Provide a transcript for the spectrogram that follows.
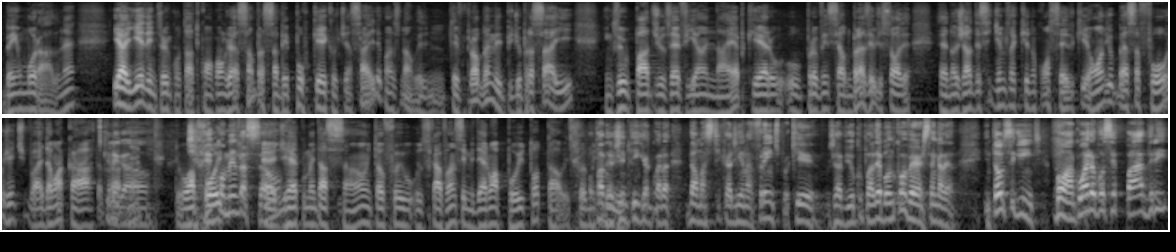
bem humorado, né? E aí ele entrou em contato com a congregação para saber por que, que eu tinha saído. Eu disse, não, ele não teve problema, ele pediu para sair. Inclusive o padre José Viane, na época, que era o, o provincial do Brasil, disse, olha, é, nós já decidimos aqui no conselho que onde o Bessa for, a gente vai dar uma carta. Que pra, né, legal. Né, o de apoio, recomendação. É, de recomendação. Então foi os cavantes me deram um apoio total. Isso foi muito padre, bonito. a gente tem que agora dar uma esticadinha na frente, porque já viu que o padre é bom de conversa, hein, galera? Então é o seguinte, bom, agora eu vou ser padre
